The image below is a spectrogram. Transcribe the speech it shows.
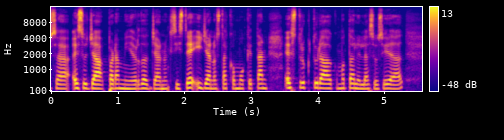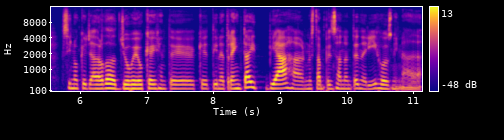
O sea, eso ya para mí de verdad ya no existe y ya no está como que tan estructurado como tal en la sociedad, sino que ya de verdad yo veo que hay gente que tiene 30 y viaja, no están pensando en tener hijos ni nada.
